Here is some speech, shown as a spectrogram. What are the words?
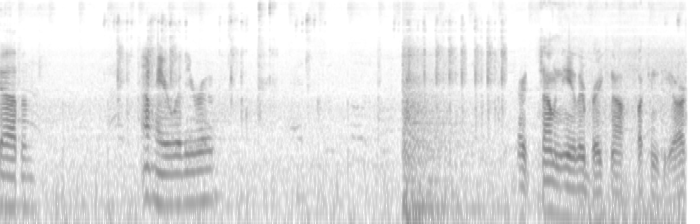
Cap him. I'm here with you, Rogue. Alright, Shaman healer breaking off fucking DR.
